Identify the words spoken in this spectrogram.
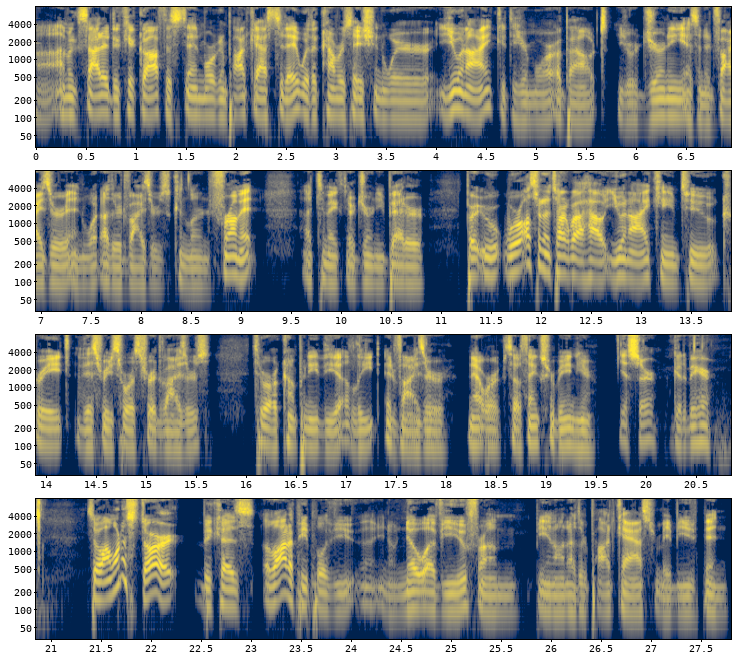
Uh, I'm excited to kick off the Sten Morgan podcast today with a conversation where you and I get to hear more about your journey as an advisor and what other advisors can learn from it uh, to make their journey better. But we're also going to talk about how you and I came to create this resource for advisors through our company, the Elite Advisor Network. So thanks for being here. Yes, sir. Good to be here. So I want to start because a lot of people of you, uh, you know, know of you from being on other podcasts, or maybe you've been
